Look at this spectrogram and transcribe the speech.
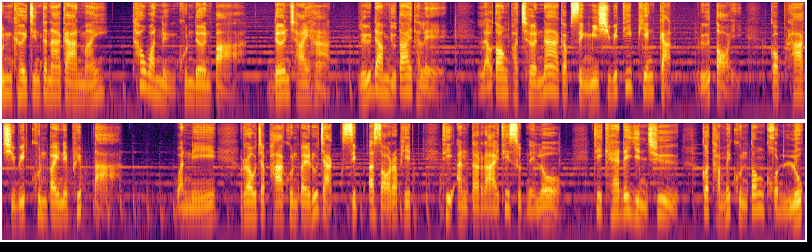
คุณเคยจินตนาการไหม ถ้าวันหนึ่งคุณเดินป่า เดินชายหาด หรือดำอยู่ใต้ทะเล แล้วต้องเผชิญหน้ากับสิ่งมีชีวิตที่เพียงกัด หรือต่อย ก็พรากชีวิตคุณไปในพริบตา วันนี้เราจะพาคุณไปรู้จัก 10 อสรพิษ ที่อันตรายที่สุดในโลก ที่แค่ได้ยินชื่อ ก็ทำให้คุณต้องขนลุก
